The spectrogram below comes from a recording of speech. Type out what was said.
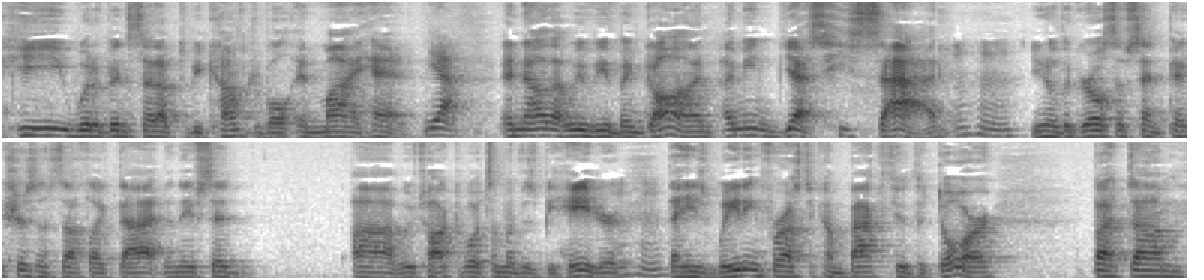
he would have been set up to be comfortable in my head. Yeah. And now that we've been gone, I mean, yes, he's sad. Mm-hmm. You know, the girls have sent pictures and stuff like that, and they've said uh, we've talked about some of his behavior mm-hmm. that he's waiting for us to come back through the door, but um,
